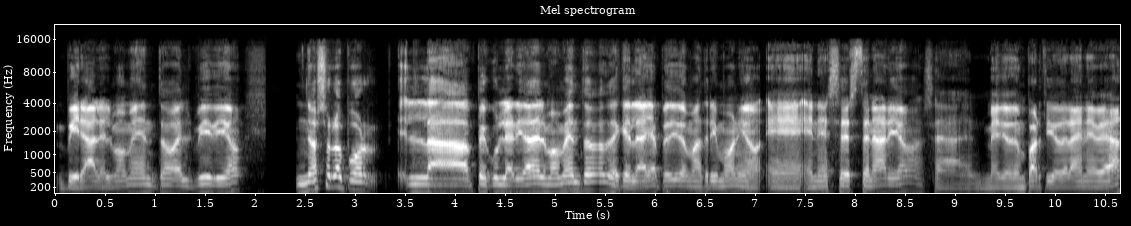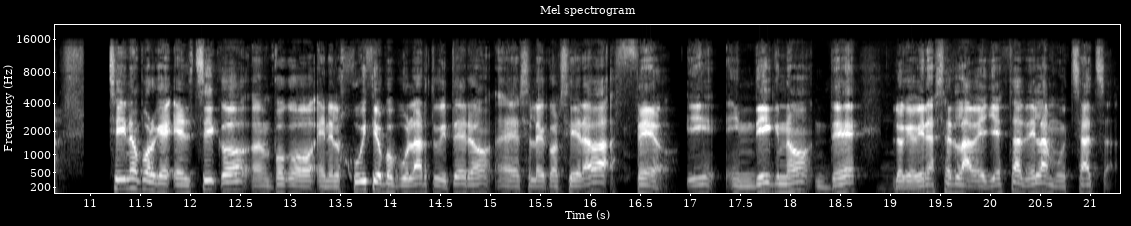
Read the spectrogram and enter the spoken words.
viral el momento, el vídeo, no solo por la peculiaridad del momento de que le haya pedido matrimonio eh, en ese escenario, o sea, en medio de un partido de la NBA, sino porque el chico, un poco en el juicio popular tuitero, eh, se le consideraba feo y indigno de lo que viene a ser la belleza de la muchacha.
